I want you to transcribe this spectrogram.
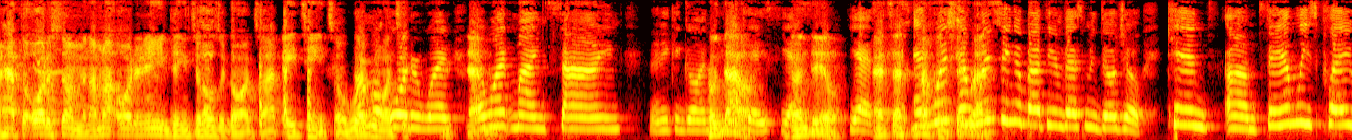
I have to order some, and I'm not ordering anything until those are gone. So I have 18. So whoever I'm wants order it, one. I want mine signed. Then it can go in no the case. Yes. Done deal. Yes. That's, that's and one, and one thing about the investment dojo, can um, families play?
